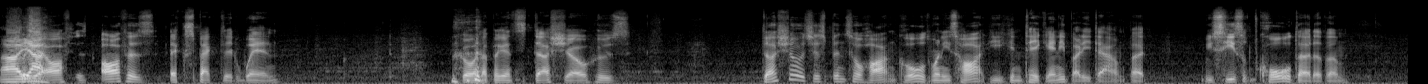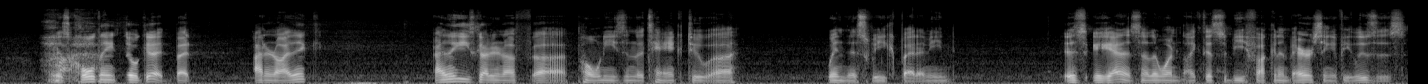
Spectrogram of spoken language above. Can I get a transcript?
Uh, But yeah. off his off his expected win. Going up against Dust Show, who's Dust Show has just been so hot and cold. When he's hot, he can take anybody down. But we see some cold out of him. And his cold ain't so good. But I don't know. I think I think he's got enough uh, ponies in the tank to uh, win this week. But I mean, is again, it's another one like this would be fucking embarrassing if he loses.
